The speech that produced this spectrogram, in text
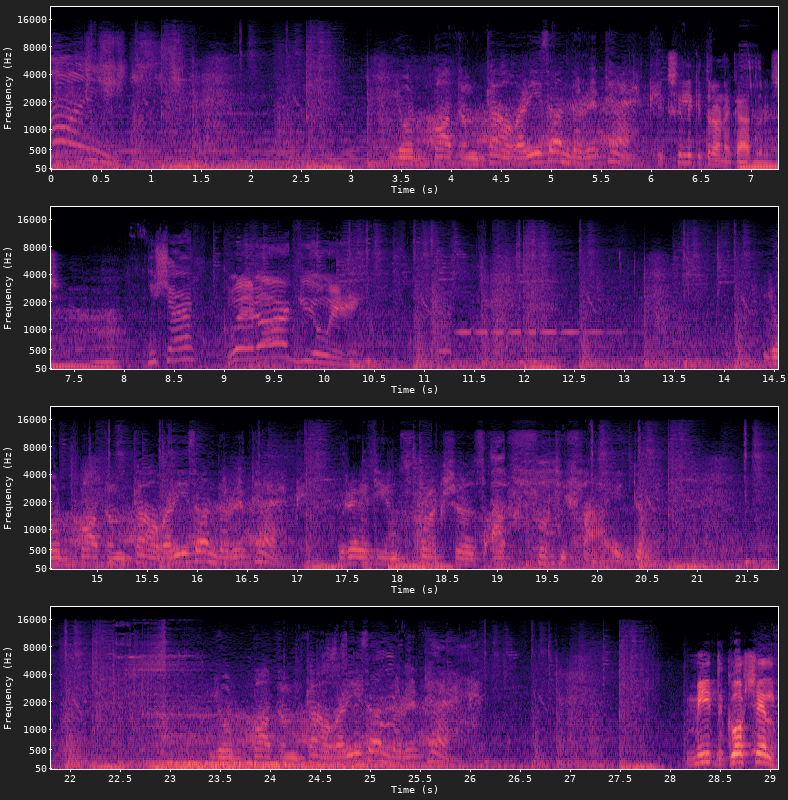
Mine! Your bottom tower is under attack. Τι ξύλικοι τρώνε κάτω ρε. εσύ. You sure? Quit arguing. Your bottom tower is under attack. Radiant structures are fortified. Your bottom tower is under attack. Mid, go help.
